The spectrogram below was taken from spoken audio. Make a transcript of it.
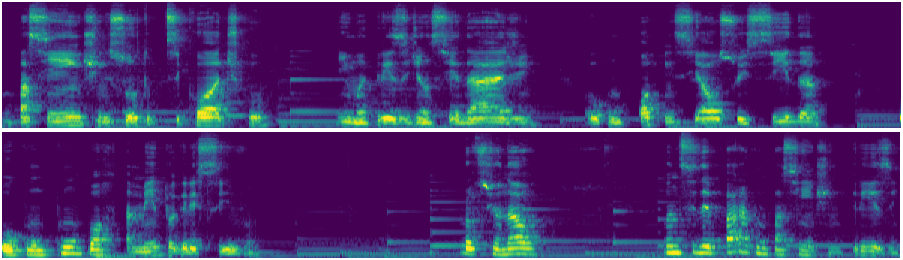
Um paciente em surto psicótico, em uma crise de ansiedade, ou com potencial suicida, ou com comportamento agressivo. Profissional, quando se depara com um paciente em crise,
